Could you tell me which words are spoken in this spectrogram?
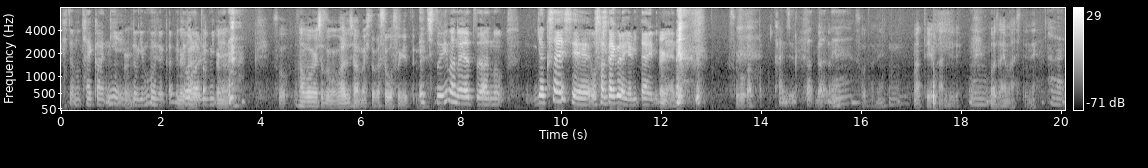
人の体感にうん。度肝を抜かれて終わるみたいな、うん。そう。3本目ちょっとマジシャンの人がすごすぎて。ねえちょっと今のやつあの逆再生を3回ぐらいやりたいみたいな、すごかった。感じだったたね。ねそうだね。うん。まあっていう感じでうん。ございましてね。はい。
